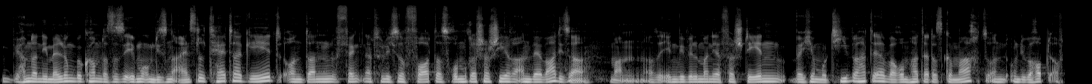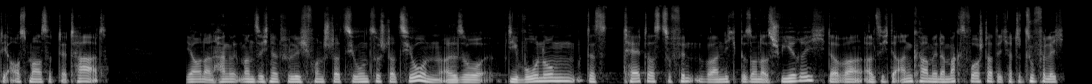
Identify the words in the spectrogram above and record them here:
Wir haben dann die Meldung bekommen, dass es eben um diesen Einzeltäter geht und dann fängt natürlich sofort das Rumrecherchiere an, wer war dieser Mann? Also irgendwie will man ja verstehen, welche Motive hat er, warum hat er das gemacht und, und überhaupt auch die Ausmaße der Tat. Ja, und dann hangelt man sich natürlich von Station zu Station. Also die Wohnung des Täters zu finden war nicht besonders schwierig. Da war, als ich da ankam in der Maxvorstadt, ich hatte zufällig,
